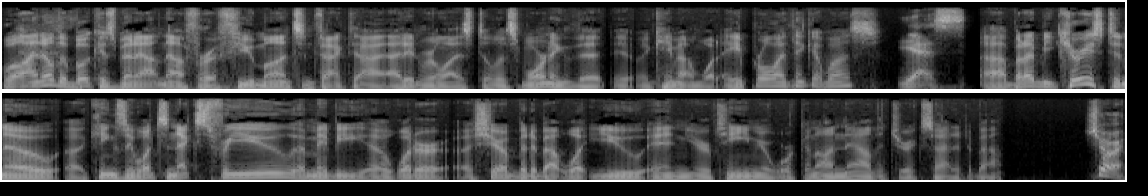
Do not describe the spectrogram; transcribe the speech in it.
Well, I know the book has been out now for a few months. In fact, I, I didn't realize till this morning that it came out in what April, I think it was. Yes. Uh, but I'd be curious to know, uh, Kingsley, what's next for you? Uh, maybe uh, what are uh, share a bit about what you and your team you're working on now that you're excited about. Sure.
